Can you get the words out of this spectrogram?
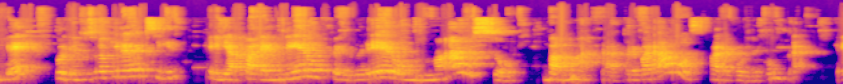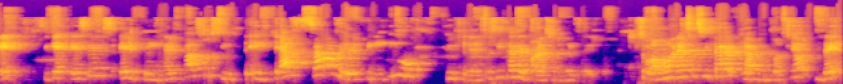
¿Ok? Porque eso quiere decir que ya para enero, febrero, marzo vamos a estar preparados para poder comprar. Así que ese es el primer paso si usted ya sabe definitivo que usted necesita reparación de crédito. So, vamos a necesitar la puntuación de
